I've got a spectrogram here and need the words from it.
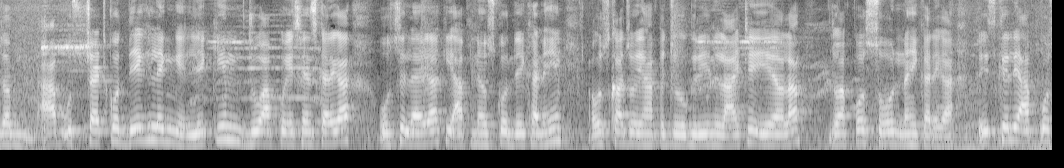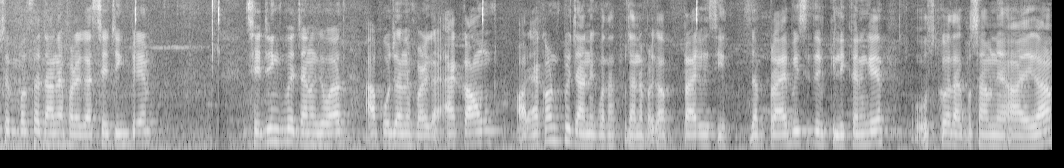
जब आप उस चैट को देख लेंगे, लेकिन जो आपको एसेंस करेगा, उससे लगेगा कि आपने उसको देखा नहीं और उसका जो यहाँ पे जो ग्रीन लाइट है, ये वाला जो आपको शो नहीं करेगा। तो इसके लिए आपको सिंपल सा जाना पड़ेगा सेटिंग पे। सेटिंग पे जाने के बाद आपको जाना पड़ेगा अकाउंट और अकाउंट पे जाने के बाद आपको जाना पड़ेगा प्राइवेसी जब प्राइवेसी पे क्लिक करेंगे, उसके बाद आपको सामने आएगा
